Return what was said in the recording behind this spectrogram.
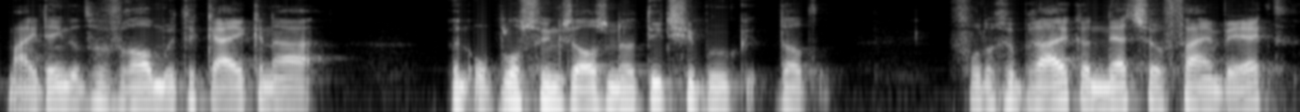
Maar ik denk dat we vooral moeten kijken naar een oplossing zoals een notitieboek, dat voor de gebruiker net zo fijn werkt,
